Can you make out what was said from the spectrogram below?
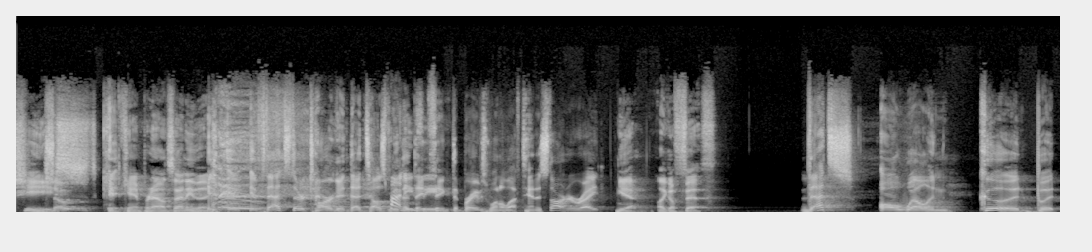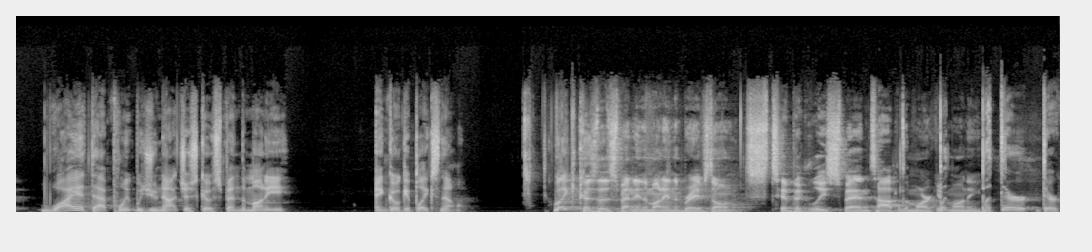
Jeez, So- kid can't pronounce anything. If, if that's their target, that tells me that they think the Braves want a left-handed starter, right? yeah, like a fifth. That's all well and good, but why at that point would you not just go spend the money and go get Blake Snell? Like Because of the spending the money, and the Braves don't typically spend top of the market money. But their their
